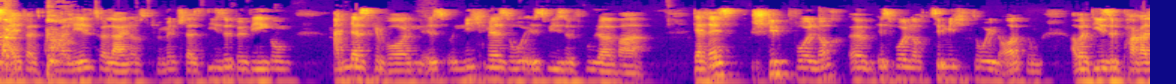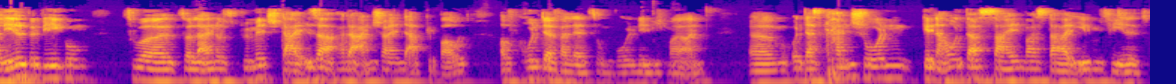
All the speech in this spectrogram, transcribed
seitwärts parallel zur Line of Scrimmage, dass diese Bewegung anders geworden ist und nicht mehr so ist, wie sie früher war. Der Rest stimmt wohl noch, äh, ist wohl noch ziemlich so in Ordnung. Aber diese Parallelbewegung zur, zur Line of Scrimmage, da ist er, hat er anscheinend abgebaut, aufgrund der Verletzung wohl, nehme ich mal an. Ähm, und das kann schon genau das sein, was da eben fehlt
